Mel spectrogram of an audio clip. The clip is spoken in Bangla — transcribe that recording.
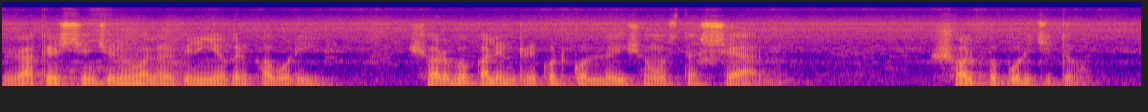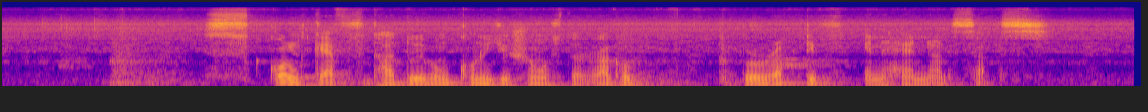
রাকেশ ঝিনঝিনওয়ালার বিনিয়োগের খবরই সর্বকালীন রেকর্ড করল এই সংস্থার শেয়ার। স্বল্প পরিচিত। স্কলক্যাপ ধাতু এবং খনিজ সংস্থা রাঘব প্রোডাক্টিভ সাস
